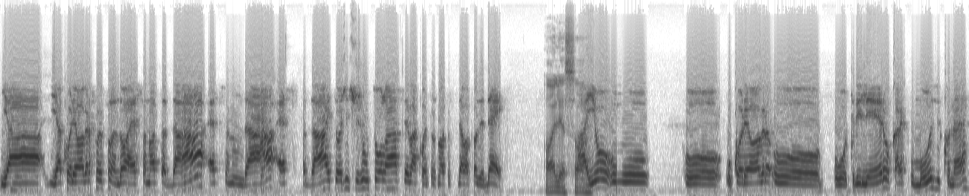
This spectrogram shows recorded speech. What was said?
E a, e a coreógrafa foi falando, ó, oh, essa nota dá, essa não dá, essa dá, então a gente juntou lá, sei lá quantas notas dava pra fazer, 10. Olha só. Aí o, o, o, o coreógrafo, o, o trilheiro, o cara, o músico, né,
